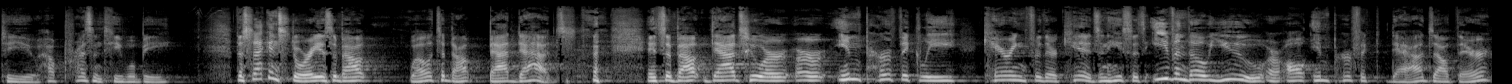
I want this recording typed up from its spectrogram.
to you, how present he will be. The second story is about well, it's about bad dads. it's about dads who are, are imperfectly caring for their kids. And he says, even though you are all imperfect dads out there,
